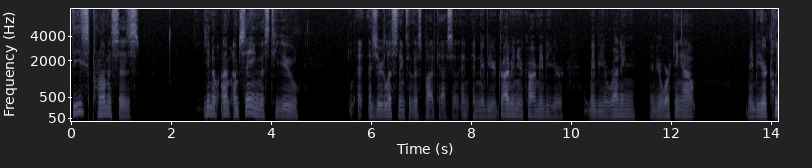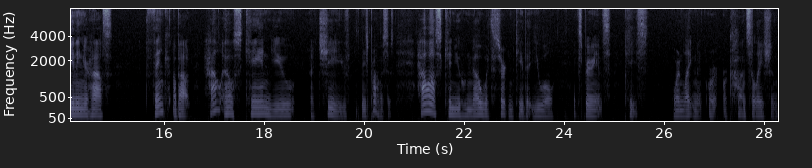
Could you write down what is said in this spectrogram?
these promises, you know, I'm, I'm saying this to you as you're listening to this podcast, and, and, and maybe you're driving your car, maybe you're, maybe you're running, maybe you're working out, maybe you're cleaning your house. Think about how else can you achieve these promises? How else can you know with certainty that you will experience peace or enlightenment or, or consolation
